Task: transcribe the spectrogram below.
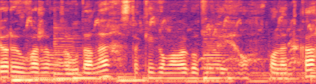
Zbiory uważam za udane. Z takiego małego tutaj o, poletka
